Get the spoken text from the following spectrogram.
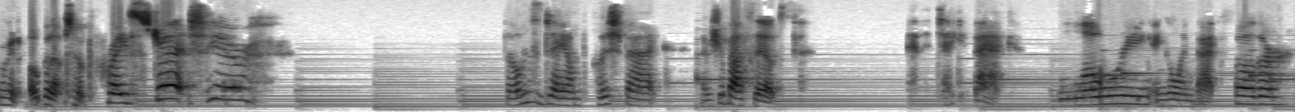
We're going to open up to a praise stretch here. Thumbs down, push back, there's your biceps, and then take it back, lowering and going back further.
